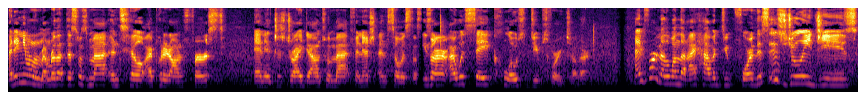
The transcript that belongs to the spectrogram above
I didn't even remember that this was matte until I put it on first and it just dried down to a matte finish and so is this. These are, I would say, close dupes for each other. And for another one that I have a dupe for, this is Julie G's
